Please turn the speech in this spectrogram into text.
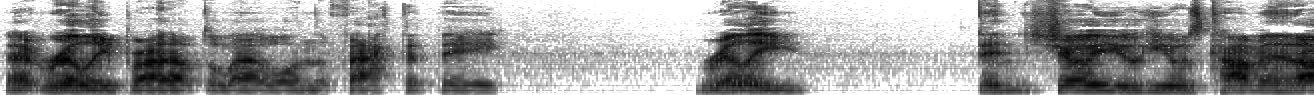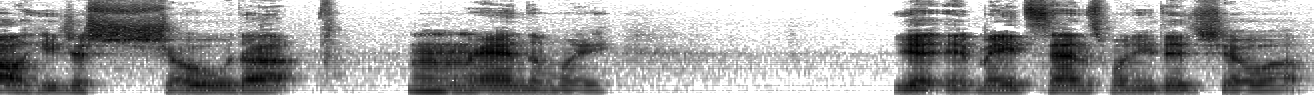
That really brought up the level, and the fact that they really didn't show you he was coming at all. He just showed up Hmm. randomly. Yet it made sense when he did show up.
